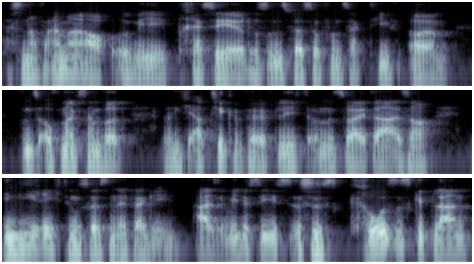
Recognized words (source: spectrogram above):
dass dann auf einmal auch irgendwie Presse oder sonst was auf uns aktiv, ähm, auf uns aufmerksam wird, irgendwelche Artikel veröffentlicht und so weiter. Also in die Richtung soll es in etwa gehen. Also wie du siehst, es ist Großes geplant.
